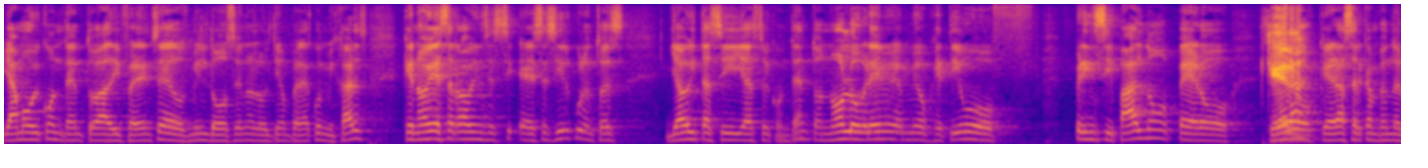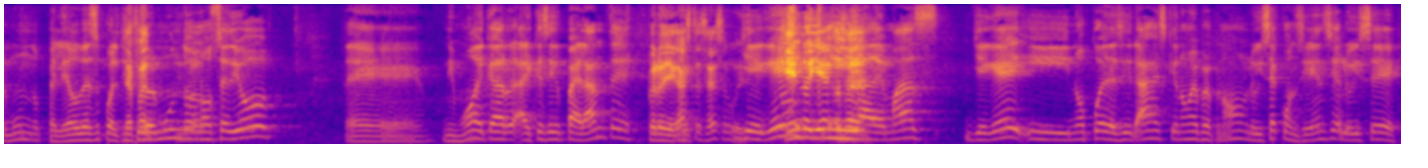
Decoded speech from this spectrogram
ya me voy contento, a diferencia de 2012, en la última pelea con Mijares, que no había cerrado bien ese, ese círculo, entonces ya ahorita sí, ya estoy contento. No logré mi, objetivo principal, ¿no? Pero... ¿Qué pero era? Que era ser campeón del mundo. Peleé dos veces por el título del mundo, no. no, se dio. eh, ni modo, hay que, hay que seguir para adelante. Pero llegaste a eso, güey. Llegué ¿Quién no llega? y O sea- además llegué y no puede decir, ah, es que no me preparé. No, lo hice a conciencia, lo hice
